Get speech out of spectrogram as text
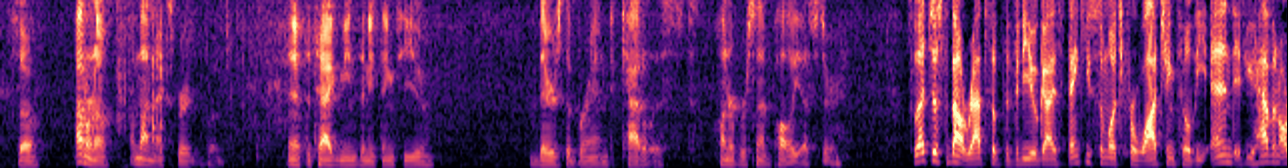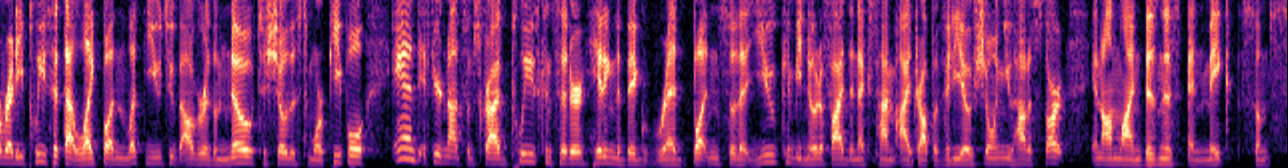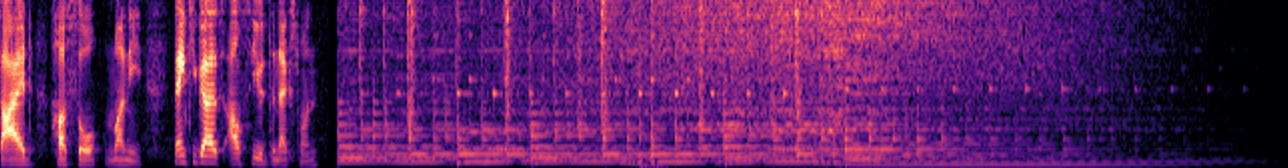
So I don't know. I'm not an expert, but and if the tag means anything to you, there's the brand Catalyst, 100% polyester. So that just about wraps up the video, guys. Thank you so much for watching till the end. If you haven't already, please hit that like button. Let the YouTube algorithm know to show this to more people. And if you're not subscribed, please consider hitting the big red button so that you can be notified the next time I drop a video showing you how to start an online business and make some side hustle money. Thank you, guys. I'll see you at the next one.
